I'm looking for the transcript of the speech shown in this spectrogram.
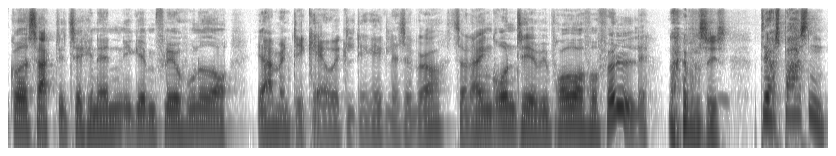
gået og sagt det til hinanden igennem flere hundrede år. Ja, men det kan jo ikke, det kan ikke lade sig gøre. Så der er ingen grund til, at vi prøver at forfølge det. Nej, præcis. Det er også bare sådan...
